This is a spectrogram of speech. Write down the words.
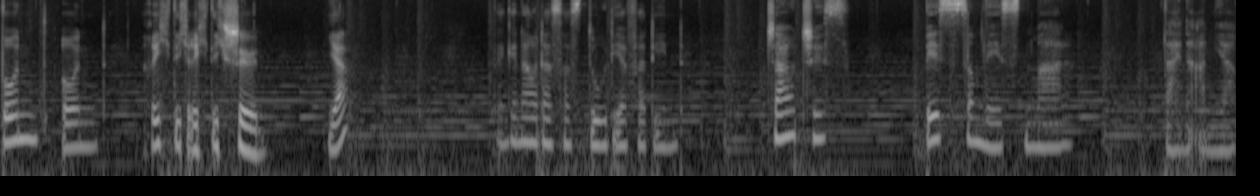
bunt und richtig, richtig schön. Ja? Denn genau das hast du dir verdient. Ciao, tschüss. Bis zum nächsten Mal. Deine Anja.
